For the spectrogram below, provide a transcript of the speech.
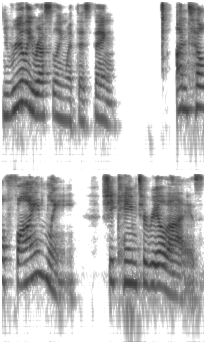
really wrestling with this thing until finally she came to realize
